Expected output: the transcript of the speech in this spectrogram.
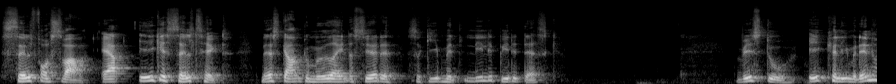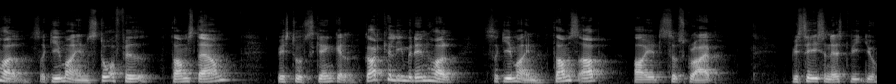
selvforsvar er ikke selvtægt. Næste gang du møder en, der siger det, så giv dem et lille bitte dask. Hvis du ikke kan lide mit indhold, så giv mig en stor fed thumbs down. Hvis du til gengæld godt kan lide mit indhold, så giv mig en thumbs up og et subscribe. Vi ses i næste video.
